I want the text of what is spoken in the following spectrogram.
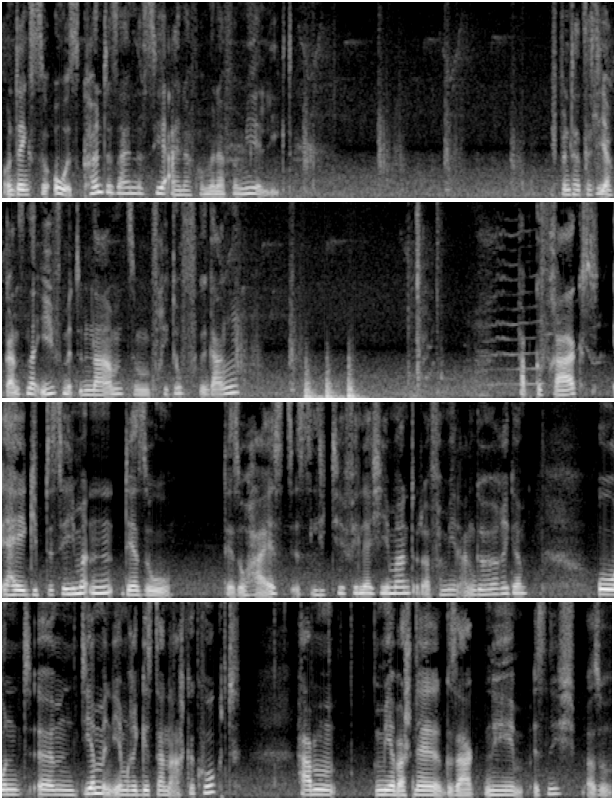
und denkst so, oh, es könnte sein, dass hier einer von meiner Familie liegt. Ich bin tatsächlich auch ganz naiv mit dem Namen zum Friedhof gegangen. Hab gefragt, hey, gibt es hier jemanden, der so, der so heißt? Es liegt hier vielleicht jemand oder Familienangehörige? Und ähm, die haben in ihrem Register nachgeguckt, haben mir aber schnell gesagt, nee, ist nicht, also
